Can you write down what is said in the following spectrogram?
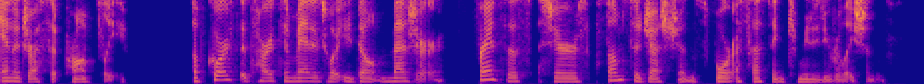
and address it promptly. Of course, it's hard to manage what you don't measure, Frances shares some suggestions for assessing community relations.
